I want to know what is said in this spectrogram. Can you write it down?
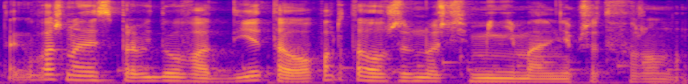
tak ważna jest prawidłowa dieta oparta o żywność minimalnie przetworzoną.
